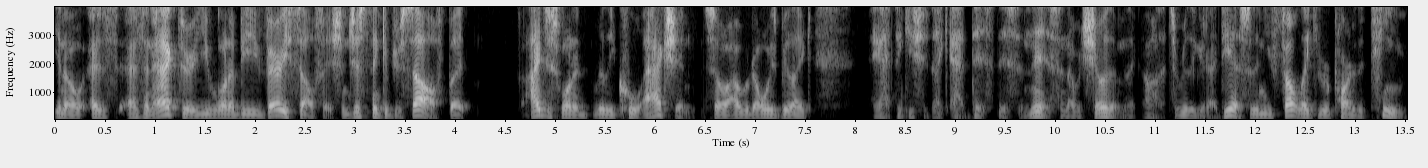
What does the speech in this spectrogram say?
you know, as as an actor, you want to be very selfish and just think of yourself. But I just wanted really cool action. So I would always be like, hey, I think you should like add this, this, and this. And I would show them like, oh, that's a really good idea. So then you felt like you were part of the team.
